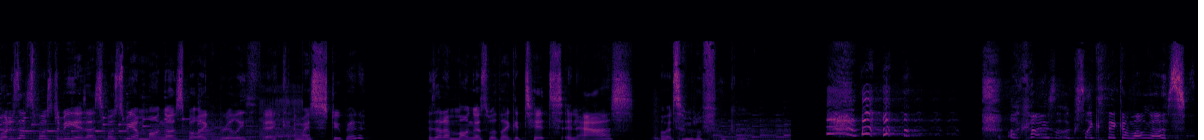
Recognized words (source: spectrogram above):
What is that supposed to be? Is that supposed to be Among Us, but like really thick? Am I stupid? Is that Among Us with like a tits and ass? Oh, it's a middle finger. oh, guys, it looks like thick Among Us.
